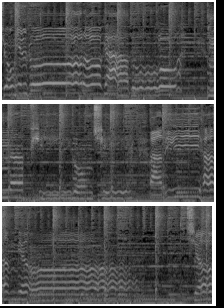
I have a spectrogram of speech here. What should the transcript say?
종일 걸어가도 나 피곤치 아니하면 저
